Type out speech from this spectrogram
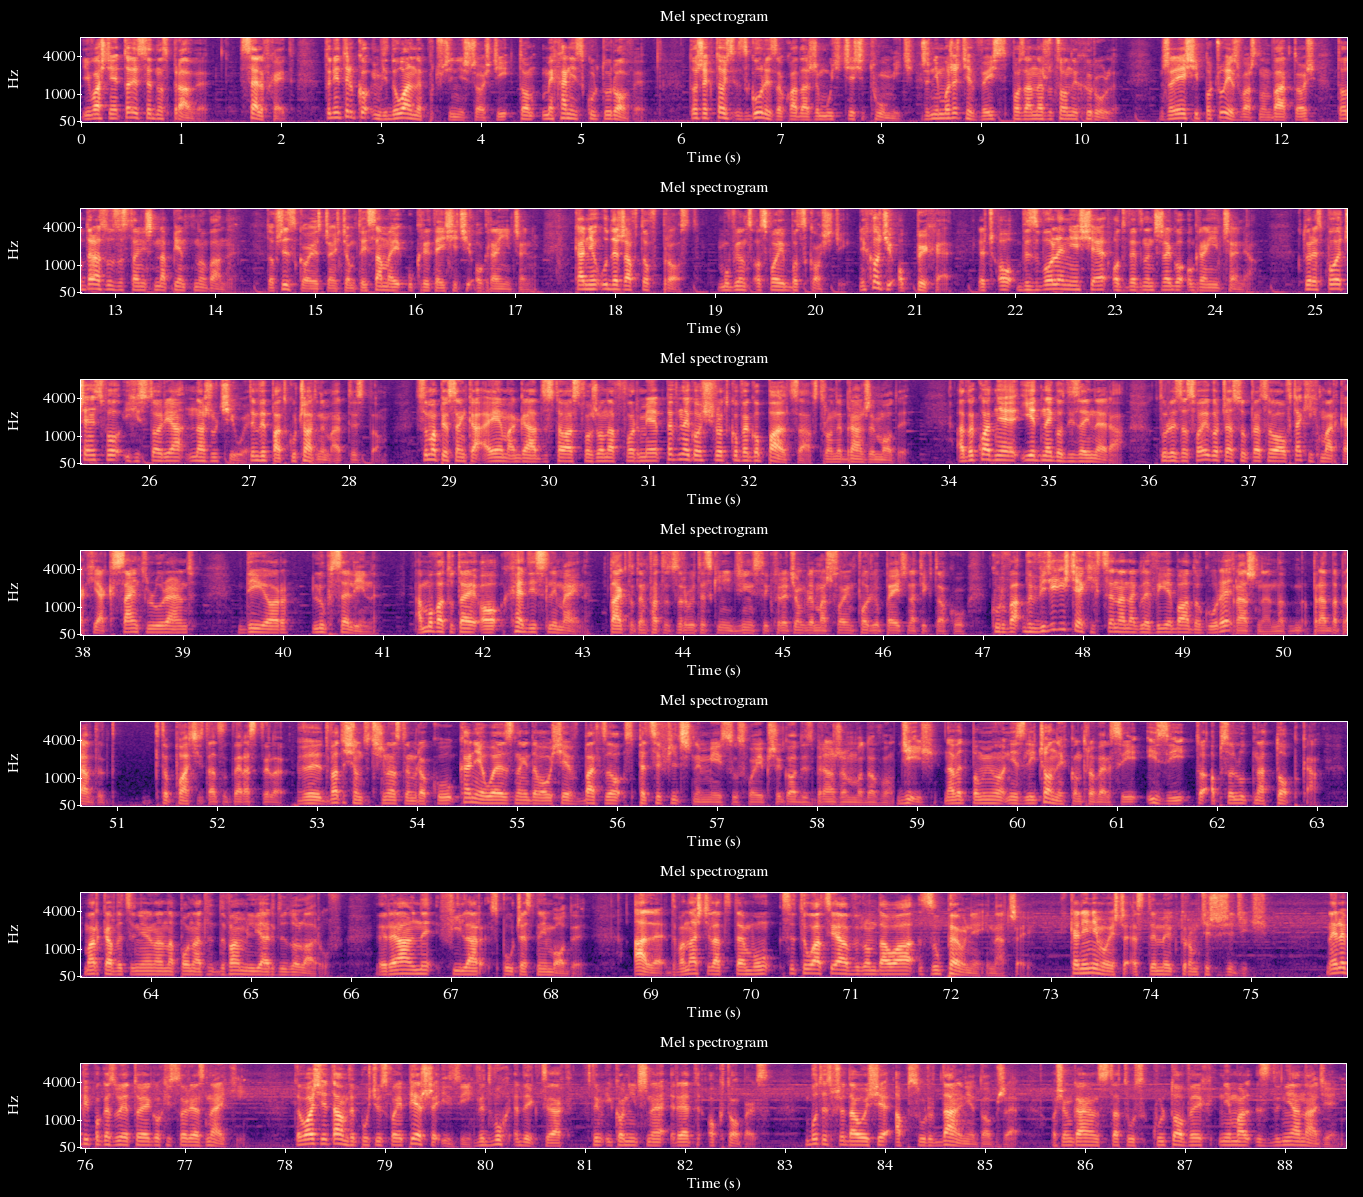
I właśnie to jest sedno sprawy. Self-hate to nie tylko indywidualne poczucie niższości, to mechanizm kulturowy. To, że ktoś z góry zakłada, że musicie się tłumić, że nie możecie wyjść spoza narzuconych ról, że jeśli poczujesz własną wartość, to od razu zostaniesz napiętnowany. To wszystko jest częścią tej samej ukrytej sieci ograniczeń. Kanie uderza w to wprost, mówiąc o swojej boskości. Nie chodzi o pychę, lecz o wyzwolenie się od wewnętrznego ograniczenia, które społeczeństwo i historia narzuciły, w tym wypadku czarnym artystom. Sama piosenka I Am a God została stworzona w formie pewnego środkowego palca w stronę branży mody. A dokładnie jednego designera, który za swojego czasu pracował w takich markach jak Saint Laurent, Dior lub Celine. A mowa tutaj o Hedy Slimane. Tak, to ten facet, zrobił te skinny jeansy, które ciągle masz w swoim for you page na TikToku. Kurwa, wy widzieliście, jak ich cena nagle wyjebała do góry? Straszne, no, no pra- naprawdę. Kto płaci za co teraz tyle? W 2013 roku Kanye West znajdował się w bardzo specyficznym miejscu swojej przygody z branżą modową. Dziś, nawet pomimo niezliczonych kontrowersji, Easy to absolutna topka. Marka wyceniana na ponad 2 miliardy dolarów. Realny filar współczesnej mody. Ale 12 lat temu sytuacja wyglądała zupełnie inaczej. Kanye nie miał jeszcze estymy, którą cieszy się dziś. Najlepiej pokazuje to jego historia z Nike. To właśnie tam wypuścił swoje pierwsze Easy, w dwóch edycjach, w tym ikoniczne Red Octobers. Buty sprzedały się absurdalnie dobrze, osiągając status kultowych niemal z dnia na dzień.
